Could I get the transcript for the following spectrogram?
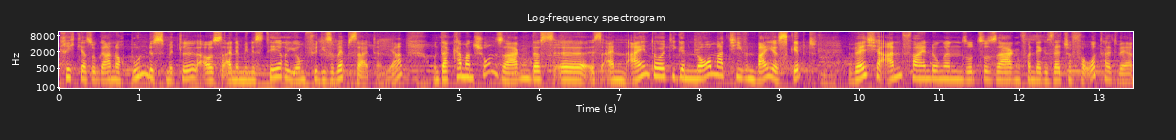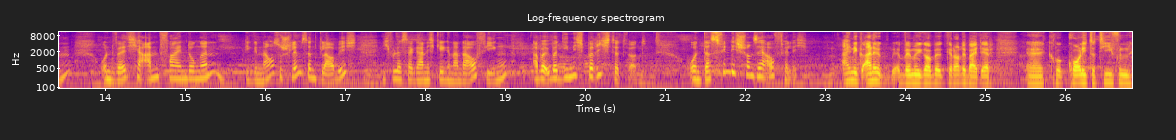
kriegt ja sogar noch Bundesmittel aus einem Ministerium für diese Webseite. Ja? Und da kann man schon sagen, dass äh, es einen eindeutigen normativen Bias gibt, welche Anfeindungen sozusagen von der Gesellschaft verurteilt werden und welche Anfeindungen, die genauso schlimm sind, glaube ich, ich will es ja gar nicht gegeneinander aufwiegen, aber über die nicht berichtet wird. Und das finde ich schon sehr auffällig. Eine, eine, wenn wir gerade bei der äh, qualitativen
